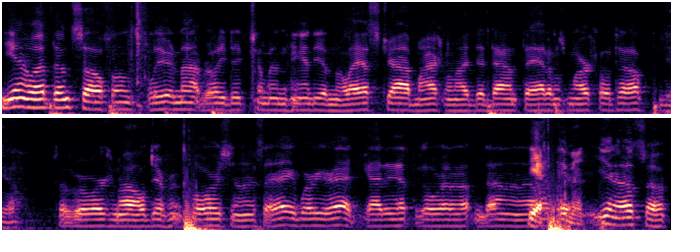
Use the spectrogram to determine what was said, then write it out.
you know what? Them cell phones, believe it or not, really did come in handy in the last job Michael and I did down at the Adams Mark Hotel. Yeah. Because we're working on all different floors, and I say, "Hey, where you're at? You didn't have to go running up and down." And Yeah, amen. You know, so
